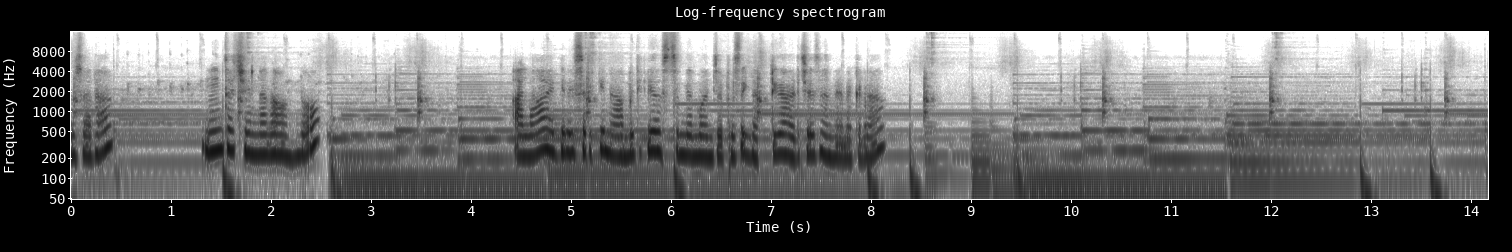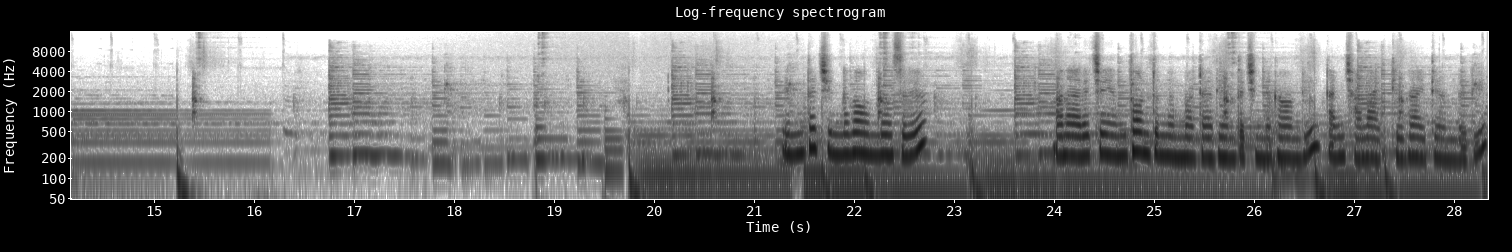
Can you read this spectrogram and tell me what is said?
చూసారా? ఎంత చిన్నగా ఉందో. అలా ఎగిరేసరికి నా మీదకి వస్తుందేమో అని చెప్పేసి గట్టిగా అడిచేసాను నేను అక్కడ. ఎంత చిన్నగా ఉందో అసలు. మన అరచే ఎంత ఉంటుందన్నమాట. అది ఎంత చిన్నగా ఉంది. కానీ చాలా యాక్టివ్గా అయితే ఉంది అది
